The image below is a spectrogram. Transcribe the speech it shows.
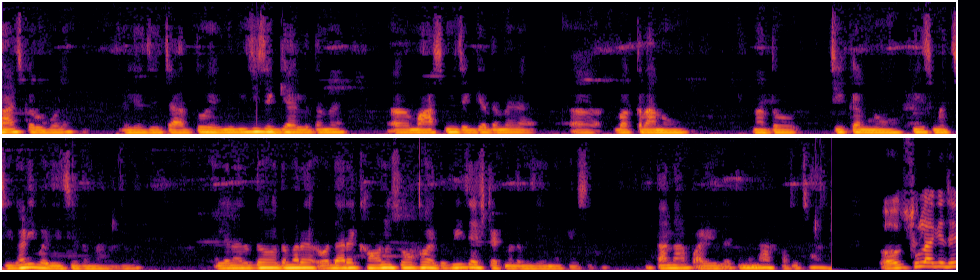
ના જ કરવું પડે. એટલે જે ચાલતું હોય એની બીજી જગ્યા એટલે તમે માંસની જગ્યા તમે બકરાનું ના તો ચિકનનું પીસ મચ્છી ઘણી બધી છે તમારી એટલે ના તો તમારે વધારે ખાવાનો શોખ હોય તો બીજા સ્ટેટમાં તમે જઈને ખાઈ શકો. ત્યાં ના પાડી એટલે તમે ના તો ચાલે. શું લાગે છે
